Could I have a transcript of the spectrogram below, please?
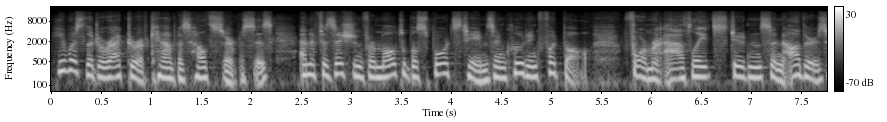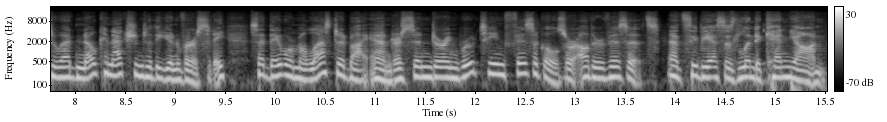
He was the director of campus health services and a physician for multiple sports teams, including football. Former athletes, students, and others who had no connection to the university said they were molested by Anderson during routine physicals or other visits. That's CBS's Linda Kenyon.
